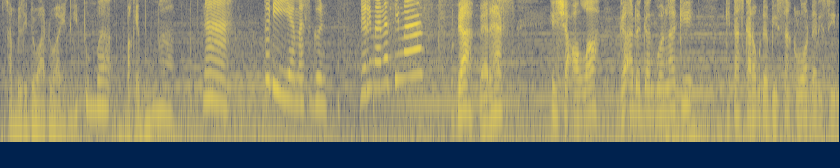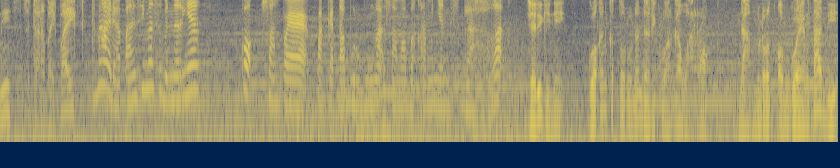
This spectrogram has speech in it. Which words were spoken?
sambil didoa-doain gitu mbak, pakai bunga. Nah, itu dia Mas Gun. Dari mana sih, Mas? Udah beres. Insya Allah gak ada gangguan lagi. Kita sekarang udah bisa keluar dari sini secara baik-baik. Emang ada apaan sih Mas sebenarnya? Kok sampai pakai tabur bunga sama bakar menyan segala? Jadi gini, gua kan keturunan dari keluarga Warok. Nah, menurut om gue yang tadi,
